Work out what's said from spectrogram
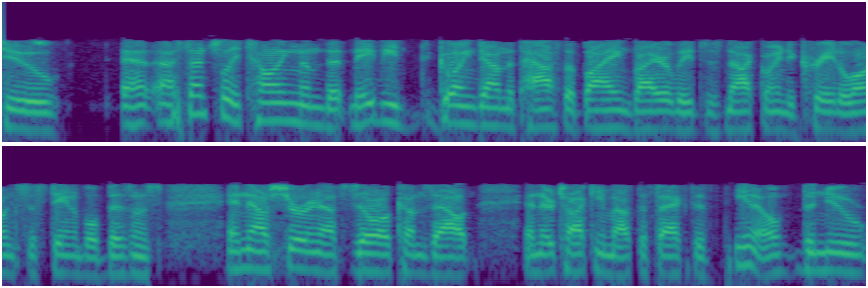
to essentially telling them that maybe going down the path of buying buyer leads is not going to create a long sustainable business. And now, sure enough, Zillow comes out and they're talking about the fact that you know the new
